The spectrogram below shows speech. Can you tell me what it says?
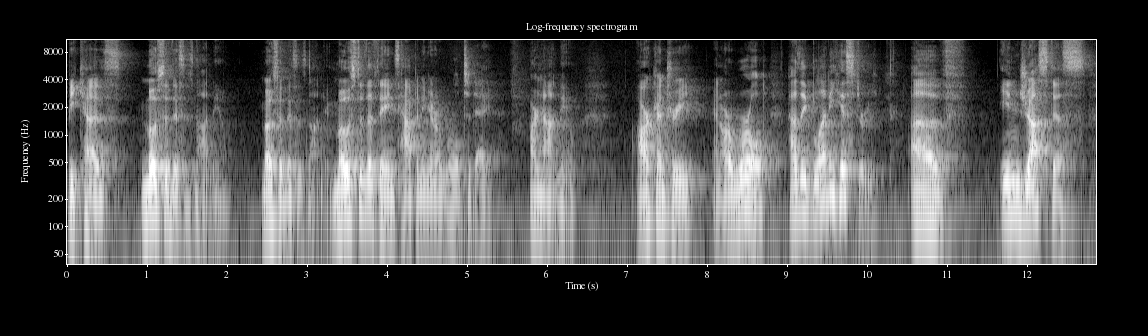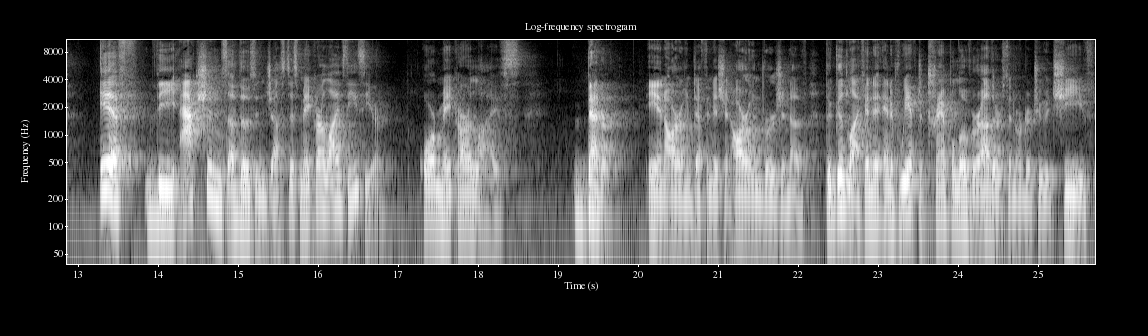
because most of this is not new. Most of this is not new. Most of the things happening in our world today are not new. Our country and our world has a bloody history of injustice if the actions of those injustice make our lives easier or make our lives better in our own definition, our own version of the good life. And, and if we have to trample over others in order to achieve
